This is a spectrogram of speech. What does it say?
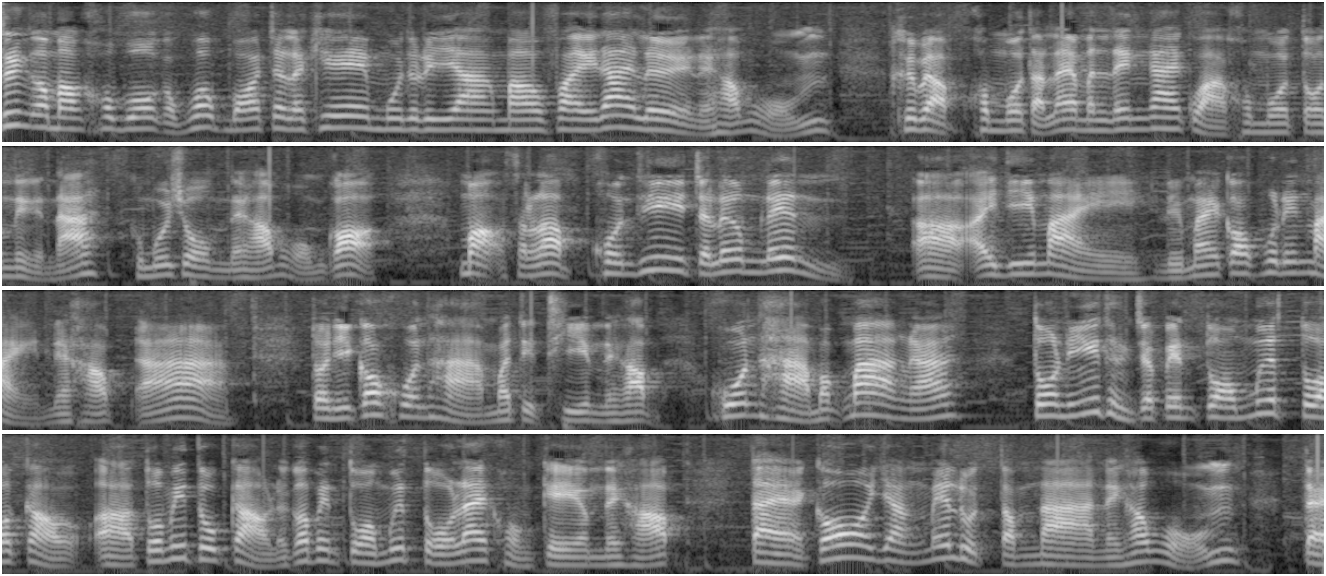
ซึ่งเอามาคอมโบกับพวกบอสจระเข้มูลริยางมาไฟได้เลยนะครับผมคือแบบคอมโบตัดแรกมันเล่นง่ายกว่าคอมโบตัวหนึ่งนะคุณผู้ชมนะครับผมก็เหมาะสำหรับคนที่จะเริ่มเล่นอ่าไอดีใหม่ หรือไม่ก็ผู้เล่นใหม่นะครับอ่าตัวนี้ก็ควรหามาติดทีมนะครับควรหามากๆนะ ตัวนี้ถึงจะเป็นตัวมืดตัวเก่าอ่าตัวมืดตัวเก่า แล้วก็เป็นตัวมืดตัวแรกของเกมนะครับแต่ก็ยังไม่หลุดตำนานนะครับผม แต่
